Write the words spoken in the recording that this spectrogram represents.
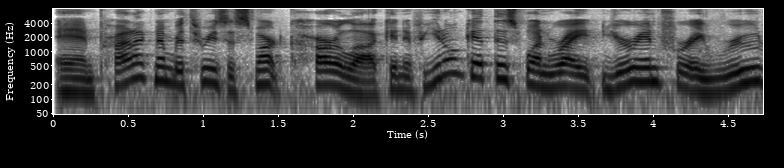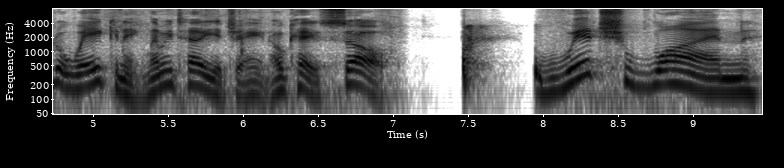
And product number three is a smart car lock. And if you don't get this one right, you're in for a rude awakening. Let me tell you, Jane. Okay, so which one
